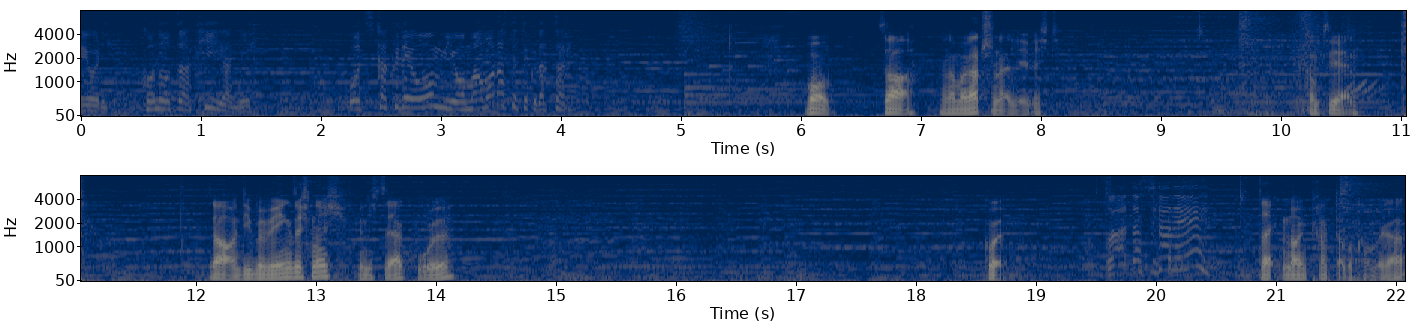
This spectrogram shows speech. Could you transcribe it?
れよりこのザフィーアにお近くで恩義を守らせてください Boah. So, dann haben wir das schon erledigt. Kommt sie hin. So, und die bewegen sich nicht. Finde ich sehr cool. Cool. Direkt einen neuen Charakter bekommen wieder.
